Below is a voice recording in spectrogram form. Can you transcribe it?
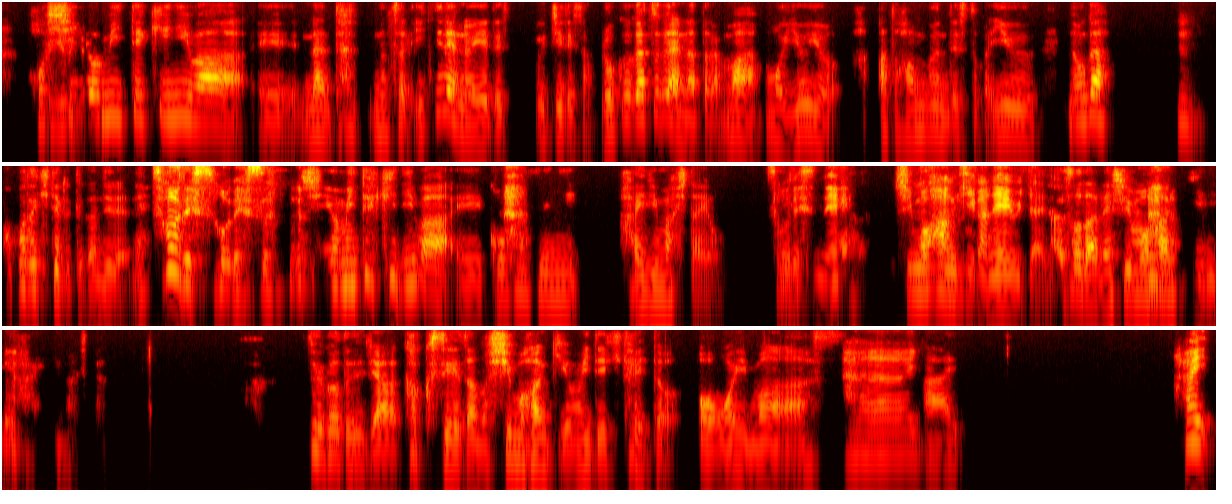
星。読み的には、えーなんだ、なんつうの、1年の家で、うちでさ、6月ぐらいになったら、まあ、もういよいよ、あと半分ですとかいうのが、うん。ここで来てるって感じだよね。そうです、そうです。星読み的には、えー後半戦に入りましたよ。そうですね。ね。下半期がね、みたいな。あそうだね、下半期に入りました。ということで、じゃあ、各星座の下半期を見ていきたいと思います。はーい。はい。はい。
